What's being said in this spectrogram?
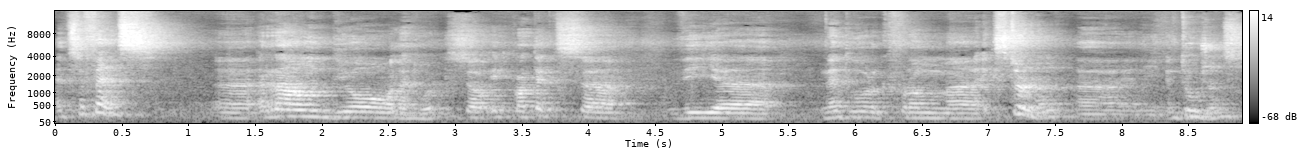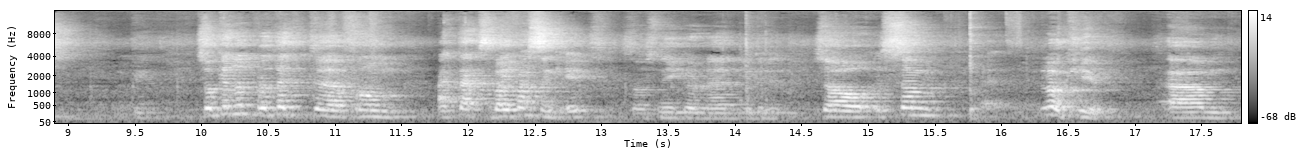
it's a fence uh, around your network, so it protects uh, the uh, network from uh, external uh, intrusions. Okay. So cannot protect from attacks bypassing it. So sneaker net, utility. So some look here. Um,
